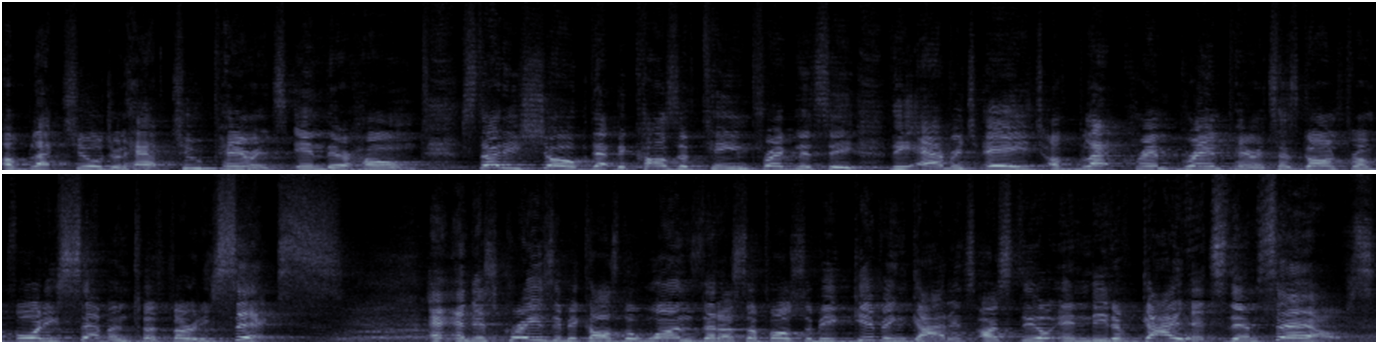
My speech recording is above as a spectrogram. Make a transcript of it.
of black children have two parents in their home. Studies show that because of teen pregnancy, the average age of black grandparents has gone from 47 to 36. And, it's crazy because the ones that are supposed to be giving guidance are still in need of guidance themselves.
